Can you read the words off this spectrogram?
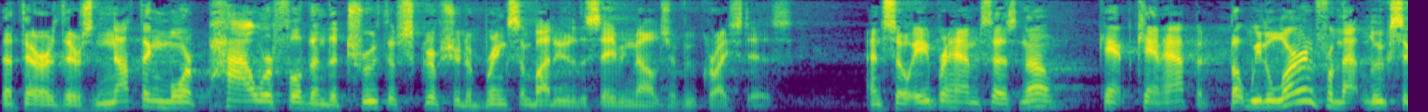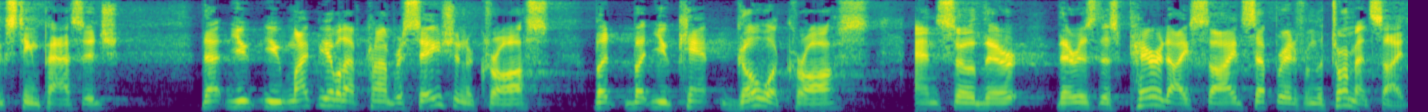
That there, there's nothing more powerful than the truth of Scripture to bring somebody to the saving knowledge of who Christ is. And so Abraham says, no, can't, can't happen. But we learn from that Luke 16 passage that you, you might be able to have conversation across, but, but you can't go across. And so there, there is this paradise side separated from the torment side.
